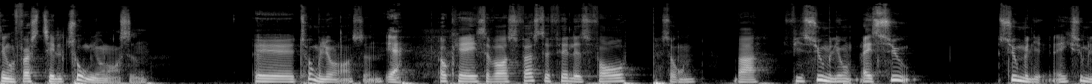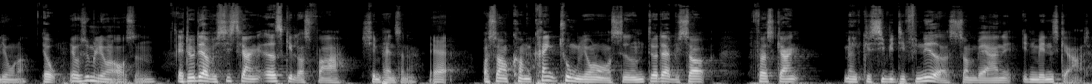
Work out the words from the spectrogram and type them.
den kom først til 2 millioner år siden. Øh, 2 millioner år siden. Ja, Okay, så vores første fælles forperson var 4, 7 millioner, nej 7, 7 millioner, ikke 7 millioner. jo. Jo, 7 millioner år siden. Ja, det var der, vi sidste gang adskilte os fra chimpanserne. Ja, Og så kom omkring 2 millioner år siden, det var der, vi så første gang, man kan sige, vi definerede os som værende en menneskeart.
